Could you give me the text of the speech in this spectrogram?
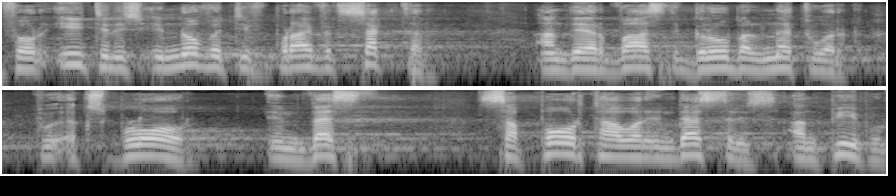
for Italy's innovative private sector and their vast global network to explore invest, support our industries and people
